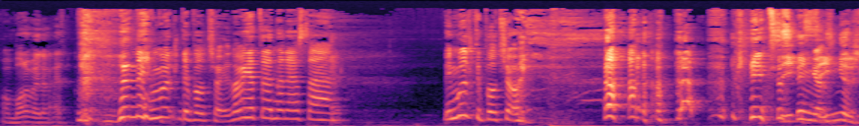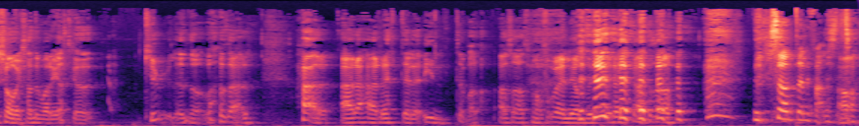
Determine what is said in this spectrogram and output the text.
Kan man bara välja ett? Nej, multiple choice. Vad heter det när det är så här? Det är multiple choice. Inte Sing- single. Choice hade varit ganska kul ändå. Bara så här, här, är det här rätt eller inte bara? Alltså att man får välja om det är rätt. Alltså, Sant eller falskt? Ja.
